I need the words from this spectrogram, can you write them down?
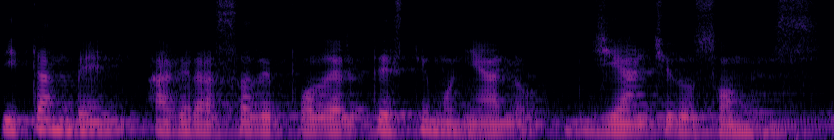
e também a graça de poder testemunhá-lo diante dos homens.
